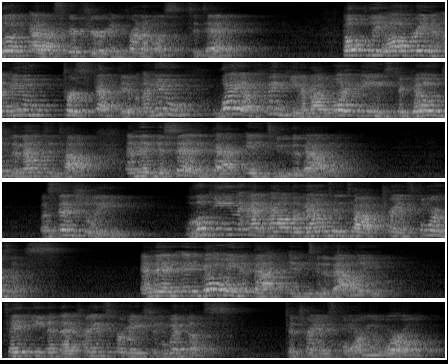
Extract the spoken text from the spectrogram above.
look at our scripture in front of us today. Hopefully, offering a new perspective, a new way of thinking about what it means to go to the mountaintop and then descend back into the valley. Essentially, looking at how the mountaintop transforms us, and then and going back into the valley, taking that transformation with us to transform the world.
